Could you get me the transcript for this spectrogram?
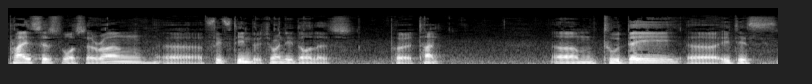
prices was around uh, 15 to 20 dollars per ton. Um, today uh, it is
